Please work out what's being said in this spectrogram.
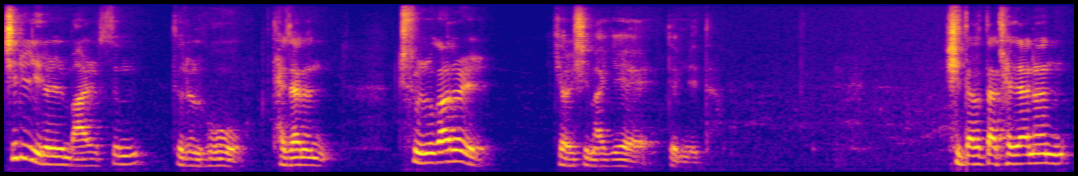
진리를 말씀 들은 후 태자는 출가를 결심하게 됩니다. 시다르타 태자는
